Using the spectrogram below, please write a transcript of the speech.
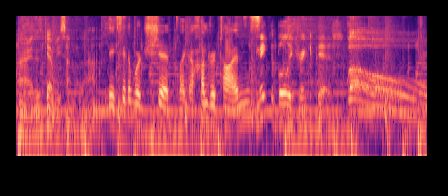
All right, there's gotta be something on. They say the word shit like a hundred times. Make the bully drink piss.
